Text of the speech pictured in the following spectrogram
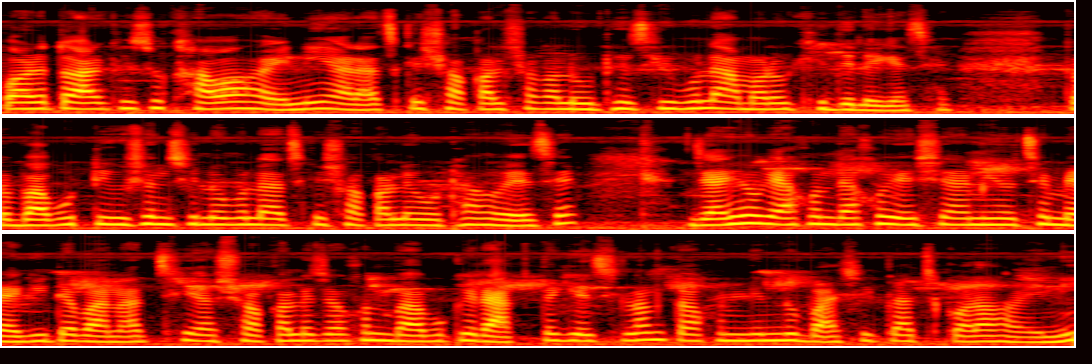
পরে তো আর কিছু খাওয়া হয়নি। আর আজকে সকাল সকাল উঠেছি বলে আমারও খিদে লেগেছে। তো বাবুর টিউশন ছিল বলে আজকে সকালে ওঠা হয়েছে। যাই হোক এখন দেখো এসে আমি হচ্ছে ম্যাগিটা বানাচ্ছি। আর সকালে যখন বাবুকে রাখতে গেছিলাম, তখন কিন্তু বাসি কাজ করা হয়নি।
